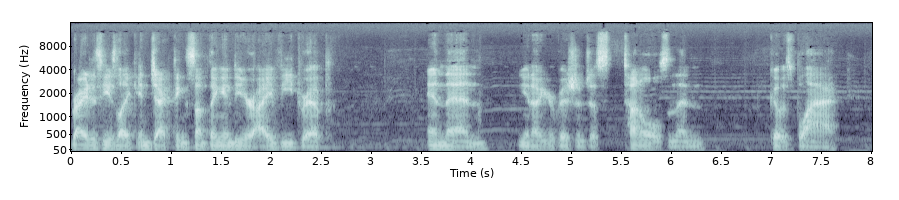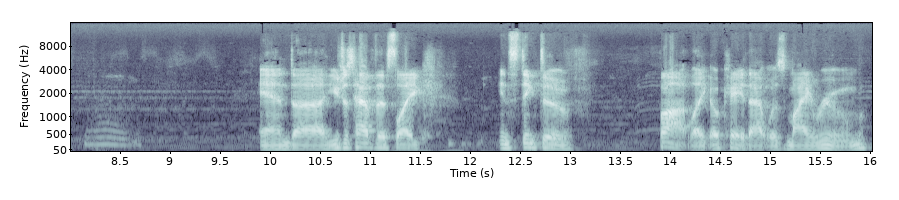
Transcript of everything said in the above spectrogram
right as he's like injecting something into your IV drip, and then you know your vision just tunnels and then goes black Mm. and uh, you just have this like instinctive thought like okay that was my room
